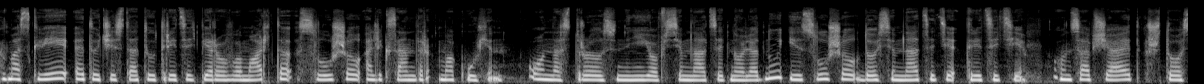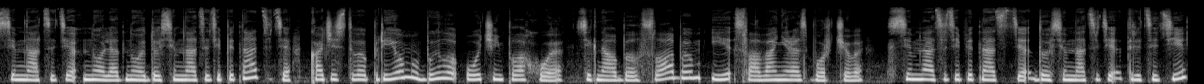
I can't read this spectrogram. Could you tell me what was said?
В Москве эту частоту 31 марта слушал Александр Макухин. Он настроился на нее в 17.01 и слушал до 17.30. Он сообщает, что с 17.01 до 17.15 качество приема было очень плохое. Сигнал был слабым и слова неразборчивы. С 17.15 до 17.30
